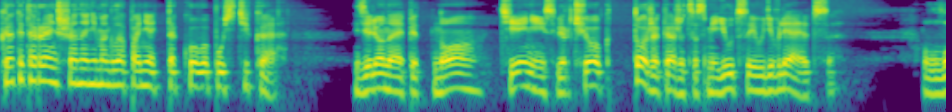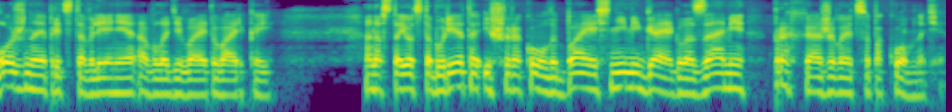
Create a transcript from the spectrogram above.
как это раньше она не могла понять такого пустяка. Зеленое пятно, тени и сверчок тоже, кажется, смеются и удивляются — ложное представление овладевает Варькой. Она встает с табурета и, широко улыбаясь, не мигая глазами, прохаживается по комнате.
